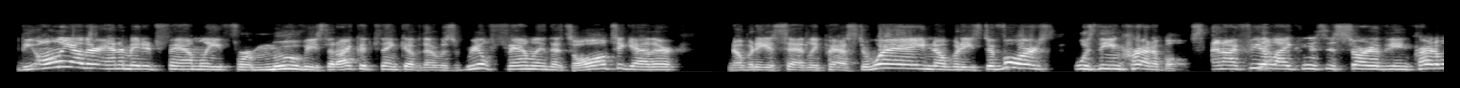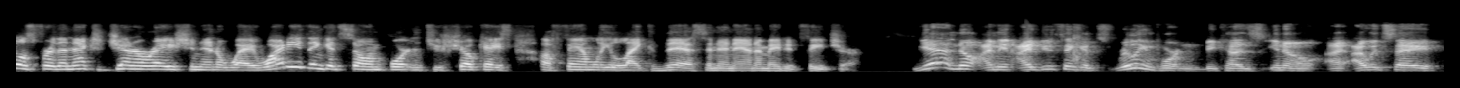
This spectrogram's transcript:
The only other animated family for movies that I could think of that was real family that's all together nobody has sadly passed away, nobody's divorced, was The Incredibles. And I feel yeah. like this is sort of The Incredibles for the next generation in a way. Why do you think it's so important to showcase a family like this in an animated feature? Yeah, no, I mean, I do think it's really important because, you know, I, I would say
